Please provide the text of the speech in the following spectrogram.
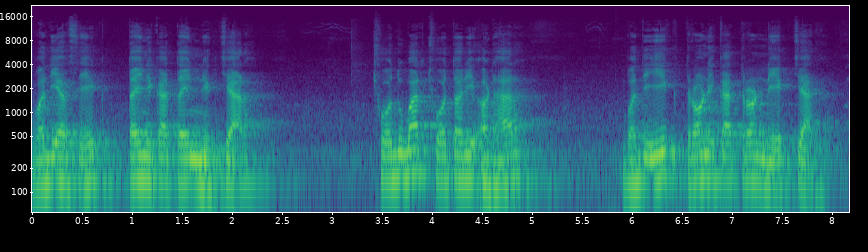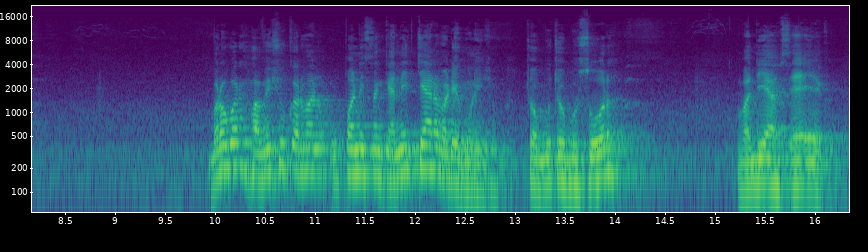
વધી આવશે એક, ત્રણ એકા ત્રણ એક ચાર. છ દુ બાર છ તરી અઢાર. વધી એક, ત્રણ એકા ત્રણ ને એક ચાર. બરાબર? હવે શું કરવાનું? ઉપરની સંખ્યાને ચાર વડે ગુણીશું. ચોગું ચોગું સોળ. વધી આવશે એક.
